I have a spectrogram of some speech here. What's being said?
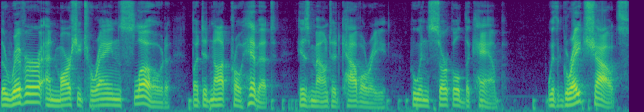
The river and marshy terrain slowed, but did not prohibit, his mounted cavalry, who encircled the camp. With great shouts,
